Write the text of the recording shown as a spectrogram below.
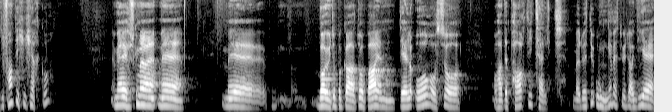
de fant ikke kirka. Jeg husker vi, vi, vi, var ute på gata og ba en del år også, og hadde partytelt. Men du vet, De unge vet du, i dag de er,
